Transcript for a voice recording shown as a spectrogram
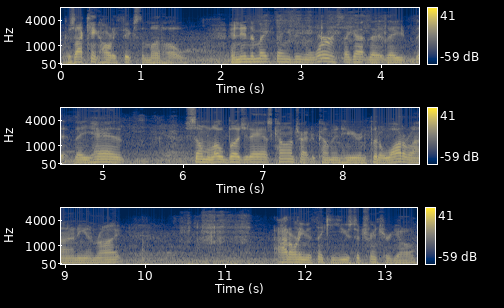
Because I can't hardly fix the mud hole. And then to make things even worse, they got they they they had some low budget ass contractor come in here and put a water line in, right? I don't even think he used a trencher, y'all.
